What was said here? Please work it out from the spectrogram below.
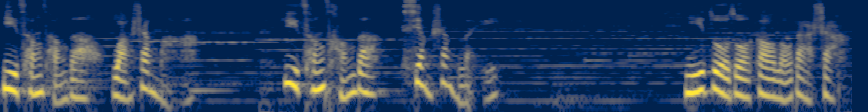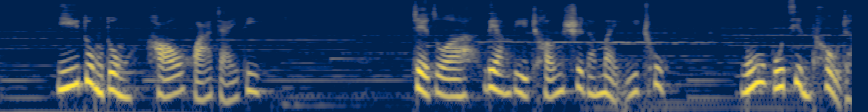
一层层的往上码，一层层的向上垒，一座座高楼大厦，一栋栋豪华宅地，这座亮丽城市的每一处，无不浸透着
